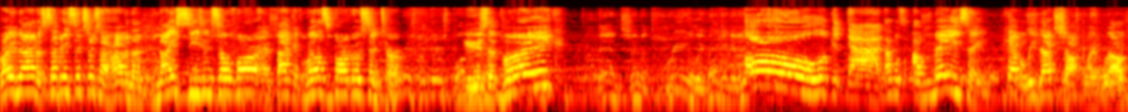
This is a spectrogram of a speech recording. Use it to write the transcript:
Right now, the 76ers are having a nice season so far and back at Wells Fargo Center. Here's the break. Ben Simmons really making it. Oh, look at that. That was amazing. Can't believe that shot went well.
